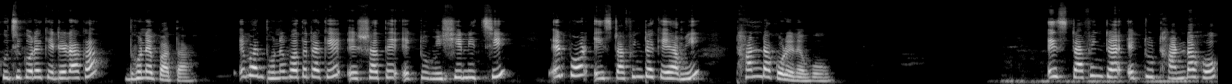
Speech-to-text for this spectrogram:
কুচি করে কেটে রাখা ধনে পাতা। এবার ধনে পাতাটাকে এর সাথে একটু মিশিয়ে নিচ্ছি। এরপর এই স্টাফিংটাকে আমি ঠান্ডা করে নেব। এই স্টাফিংটা একটু ঠান্ডা হোক,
